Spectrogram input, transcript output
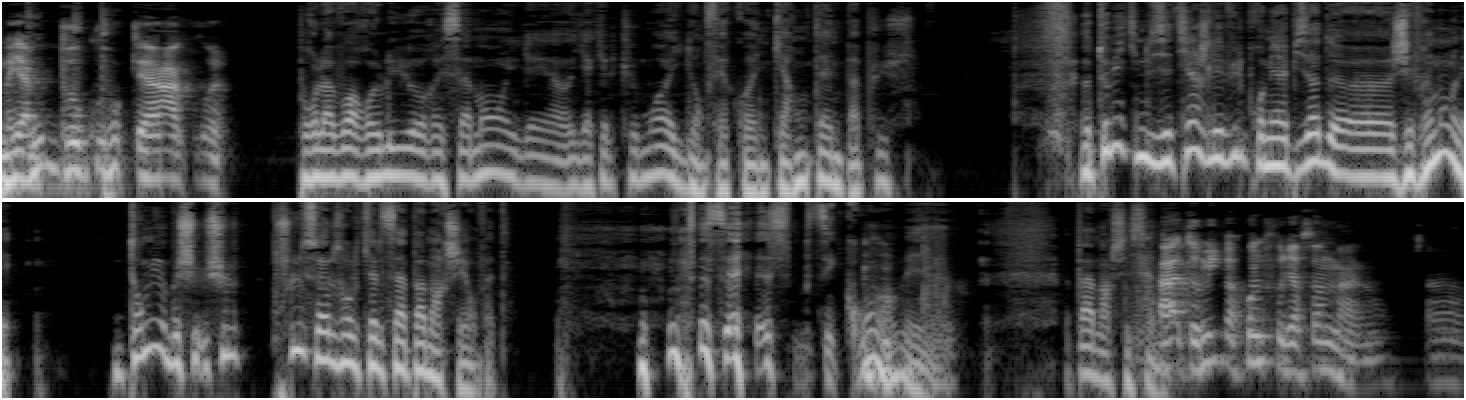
Mais il y a beaucoup de terrain à couvrir. Pour l'avoir relu euh, récemment, il, est, euh, il y a quelques mois, il en fait quoi, une quarantaine, pas plus. Euh, Tommy qui nous disait tiens, je l'ai vu le premier épisode, euh, j'ai vraiment aimé. Tant mieux, bah, je, je, je, suis le seul sur lequel ça a pas marché en fait. c'est con, hein, mais pas marché ça. Ah, Tommy, par contre, faut lire Sandman. Hein. Ah.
